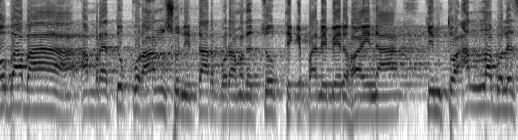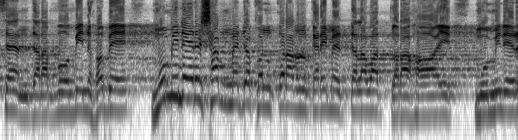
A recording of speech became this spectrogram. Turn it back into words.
ও বাবা, আমরা এত কোরআন শুনি, তারপর আমাদের চোখ থেকে পানি বের হয় না। কিন্তু আল্লাহ বলেছেন, যারা মুমিন হবে, মুমিনের সামনে যখন কোরআন কারিমের তেলাওয়াত করা হয়, মুমিনের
